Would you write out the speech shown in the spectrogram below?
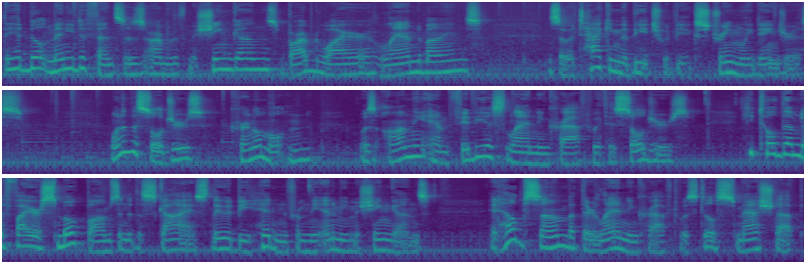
They had built many defenses armed with machine guns, barbed wire, landmines, and so attacking the beach would be extremely dangerous. One of the soldiers, Colonel Moulton, was on the amphibious landing craft with his soldiers. He told them to fire smoke bombs into the sky so they would be hidden from the enemy machine guns. It helped some, but their landing craft was still smashed up,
